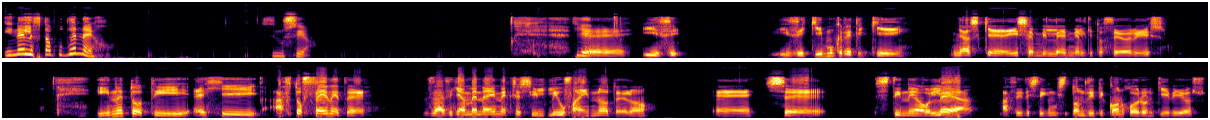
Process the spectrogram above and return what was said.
Είναι λεφτά που δεν έχω. Στην ουσία. Και... Ε, η, δι... η δική μου κριτική, μιας και είσαι millennial και το θεωρείς, είναι το ότι έχει, αυτό φαίνεται, δηλαδή για μένα είναι εξαισιλίου φαϊνότερο, ε, σε, στη νεολαία αυτή τη στιγμή των δυτικών χωρών κυρίως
